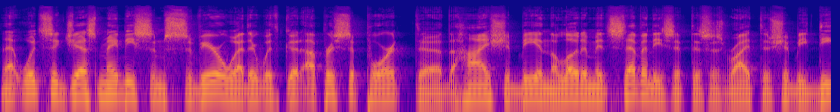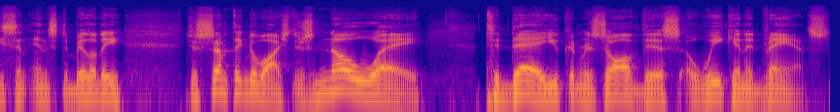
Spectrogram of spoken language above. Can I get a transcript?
that would suggest maybe some severe weather with good upper support. Uh, the high should be in the low to mid 70s if this is right. There should be decent instability. Just something to watch. There's no way today you can resolve this a week in advance.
